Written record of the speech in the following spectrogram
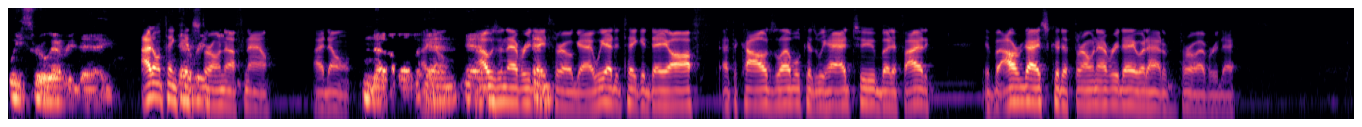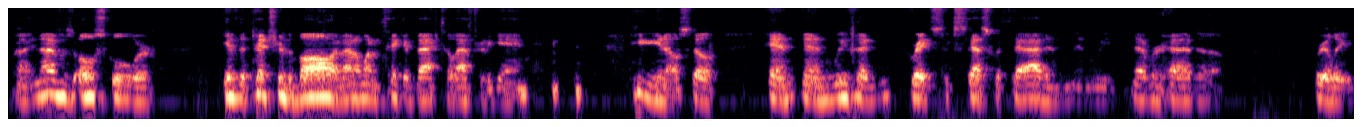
we threw every day I don't think kids Every- throw enough now. I don't. no I and, don't. I was an everyday and- throw guy. We had to take a day off at the college level because we had to. But if I had, if our guys could have thrown every day, would have had them throw every day. right and i was old school where give the pitcher the ball and i don't want to take it back till after the game you know so and and we've had great success with that and, and we've never had uh, really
